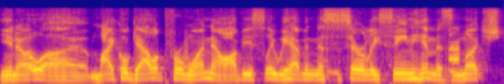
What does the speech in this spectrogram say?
You know, uh, Michael Gallup for one. Now, obviously, we haven't necessarily seen him as much.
